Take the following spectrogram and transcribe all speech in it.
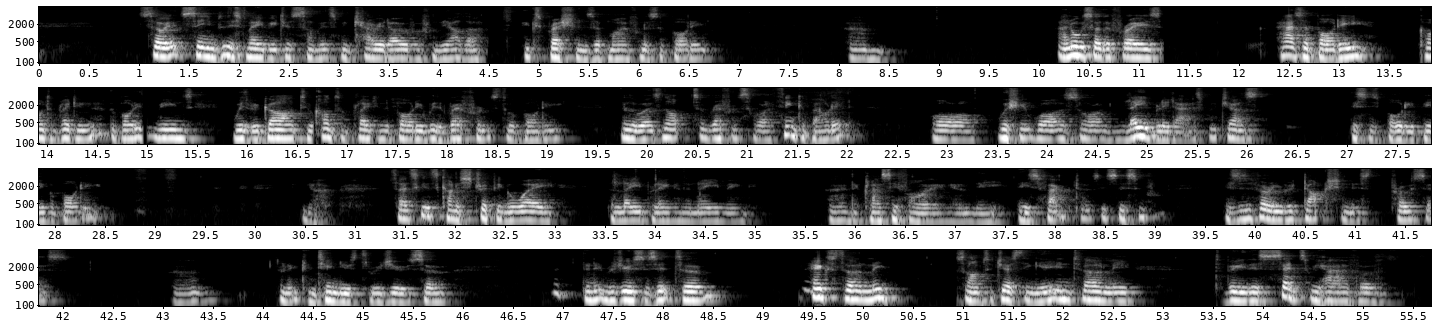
So it seems this may be just something that's been carried over from the other expressions of mindfulness of body. Um, and also the phrase as a body, contemplating the body means with regard to contemplating the body with reference to a body. In other words, not to reference to what I think about it, or wish it was, or label it as, but just this is body being a body. you know, so it's, it's kind of stripping away the labeling and the naming and the classifying and the these factors. It's this this is a very reductionist process, um, and it continues to reduce. So then it reduces it to externally. So I'm suggesting here internally to be this sense we have of,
